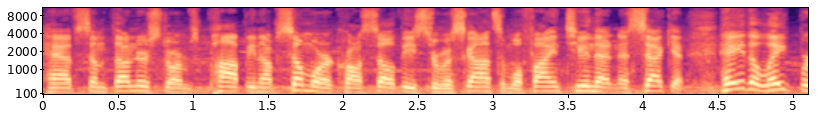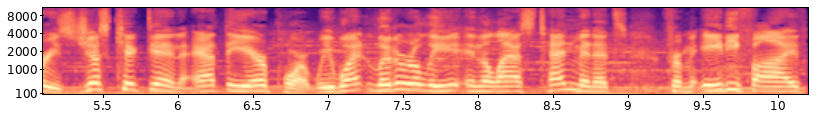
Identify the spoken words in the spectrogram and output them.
have some thunderstorms popping up somewhere across southeastern Wisconsin. We'll fine tune that in a second. Hey, the lake breeze just kicked in at the airport. We went literally in the last 10 minutes from 85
